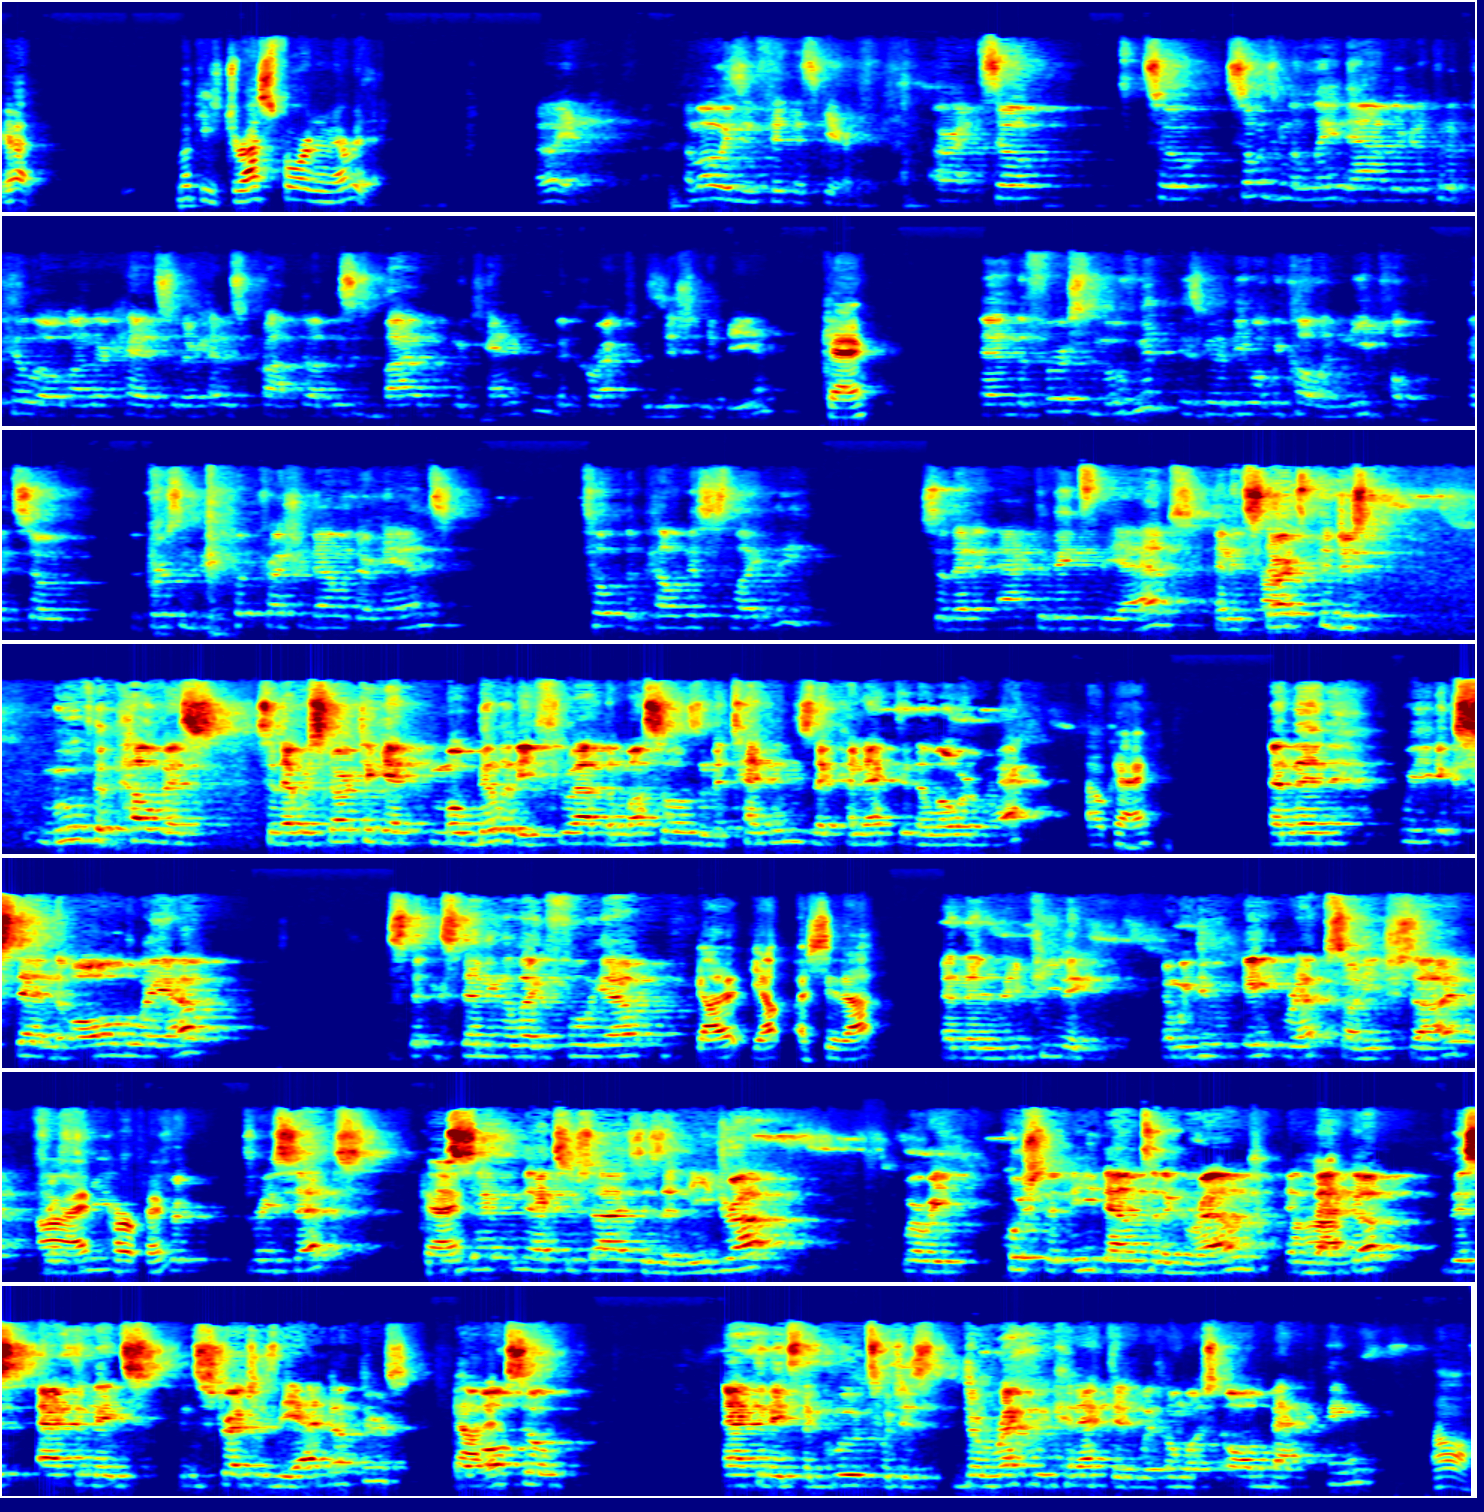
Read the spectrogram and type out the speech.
Good. Look, he's dressed for it and everything. Oh yeah, I'm always in fitness gear. All right, so so someone's going to lay down. They're going to put a pillow on their head so their head is propped up. This is biomechanically the correct position to be in. Okay. And the first movement is going to be what we call a knee pull. And so the person's going to put pressure down with their hands, tilt the pelvis slightly so that it activates the abs, and it starts to just move the pelvis so that we start to get mobility throughout the muscles and the tendons that connect in the lower back. Okay. And then we extend all the way out, extending the leg fully out. Got it. Yep, I see that. And then repeating. And we do eight reps on each side. All right, three, perfect. For three sets. Okay. The second exercise is a knee drop, where we push the knee down to the ground and uh-huh. back up this activates and stretches the adductors. Got it, it also activates the glutes, which is directly connected with almost all back pain. Oh.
